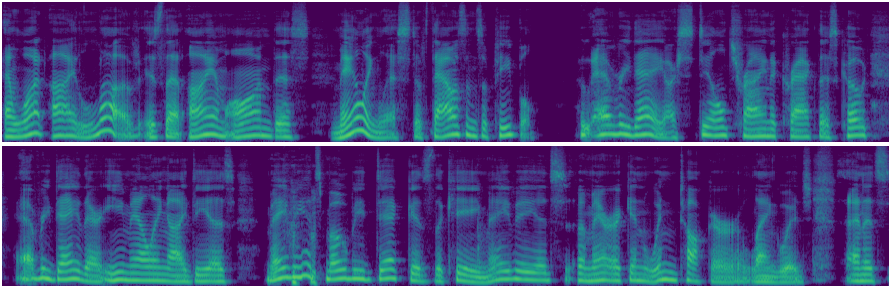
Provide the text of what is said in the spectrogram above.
And what I love is that I am on this mailing list of thousands of people who every day are still trying to crack this code. Every day they're emailing ideas. Maybe it's Moby Dick is the key. Maybe it's American Wind Talker language. And it's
